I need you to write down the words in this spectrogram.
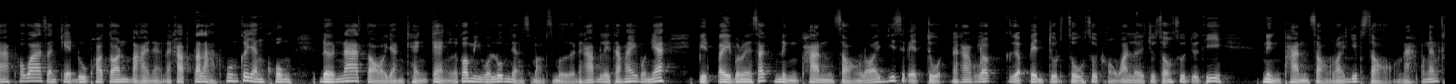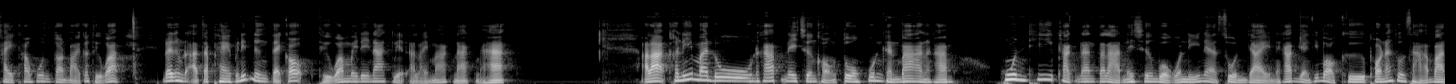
นะ เพราะว่าสังเกตดูพอตอนบ่ายนะครับตลาดหุ้นก็ยังคงเดินหน้าต่ออย่างแข็งแกร่ง แล้วก็มีวอลุ่มอย่างสม่ำเสมอนะครับเลยทำให้วันนี้ปิดไปบริเวณสัก 1,221 จุดนะครับแล้วเกือบเป็นจุดสูงสุดของวันเลยจุดสูงสุดอยู่ที่ 1,222นะเพราะงั้นใครเข้าหุ้นตอนบ่ายก็ถือว่าได้ทุนอาจจะแพงไปนิดนึง แต่ก็ถือว่าไม่ได้น่าเกลียดอะไรมากนักนะฮะเอาละคราวนี้มาดูนะครับในเชิงของตัวหุ้นกันบ้างนะครับ หุ้นที่ผลักดันตลาดในเชิงบวกวันนี้เนี่ยส่วนใหญ่นะครับอย่างที่บอกคือพอนักทุนสถาบัน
